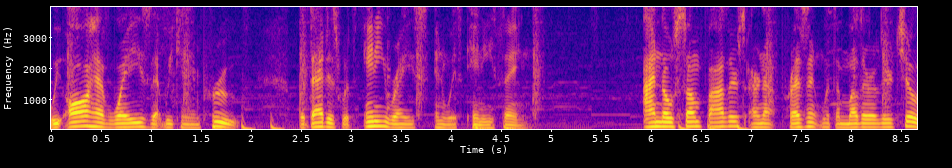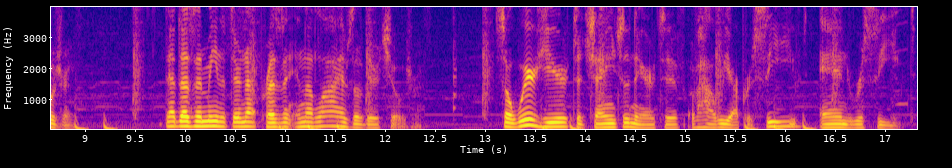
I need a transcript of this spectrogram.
We all have ways that we can improve, but that is with any race and with anything. I know some fathers are not present with the mother of their children. That doesn't mean that they're not present in the lives of their children. So we're here to change the narrative of how we are perceived and received.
